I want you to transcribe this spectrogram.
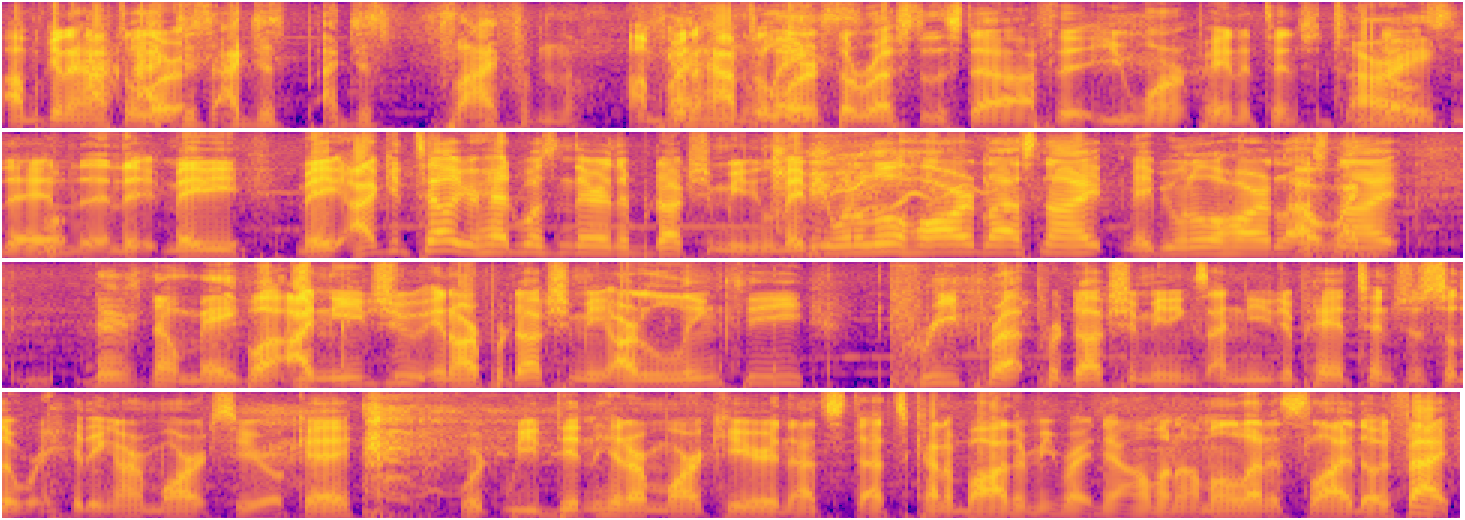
I'm gonna have to I learn. just, I just, I just fly from the. I'm gonna have the to alert the rest of the staff that you weren't paying attention to the All notes right. today, Well- and, and that maybe, maybe I could tell your head wasn't there in the production meeting. Maybe you went a little hard last night. Maybe you went a little hard oh, last Oh, night. There's no maybe. But I need you in our production meeting, our lengthy pre-prep production meetings. I need you to pay attention so that we're hitting our marks here. Okay, we're, we didn't hit our mark here, and that's that's kind of bothering me right now. I'm gonna, I'm gonna let it slide though. In fact,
